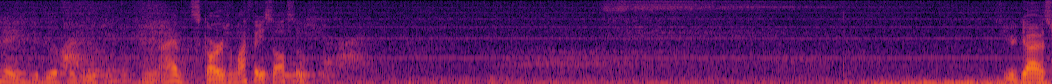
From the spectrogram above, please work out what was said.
Hey, it will hurt me. I mean, I have scars on my face also. So your guy's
